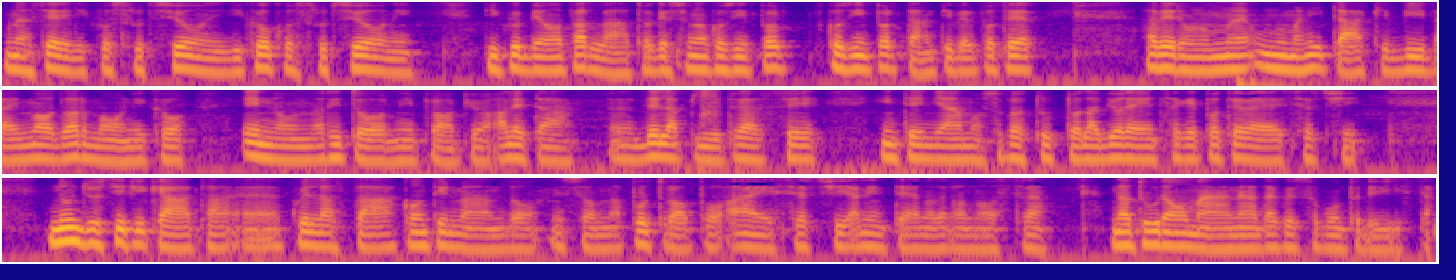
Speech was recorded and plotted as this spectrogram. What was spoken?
una serie di costruzioni, di co-costruzioni di cui abbiamo parlato, che sono così, così importanti per poter avere un'umanità che viva in modo armonico e non ritorni proprio all'età eh, della pietra se intendiamo soprattutto la violenza che poteva esserci non giustificata, eh, quella sta continuando, insomma, purtroppo a esserci all'interno della nostra natura umana da questo punto di vista.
